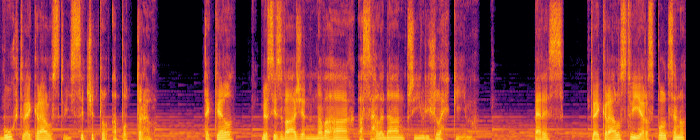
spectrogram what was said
Bůh tvé království sečetl a podtrhl. Tekel, byl si zvážen na vahách a shledán příliš lehkým. Peres, tvé království je rozpolceno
